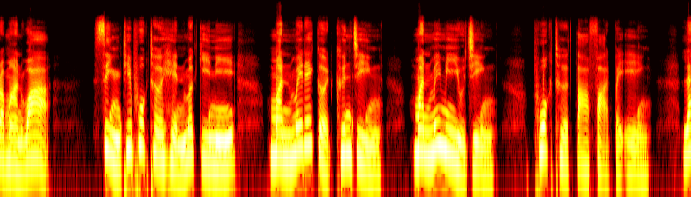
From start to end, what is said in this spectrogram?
ประมาณว่า สิ่งที่พวกเธอเห็นเมื่อกี้นี้ มันไม่ได้เกิดขึ้นจริง มันไม่มีอยู่จริง พวกเธอตาฝาดไปเอง และ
